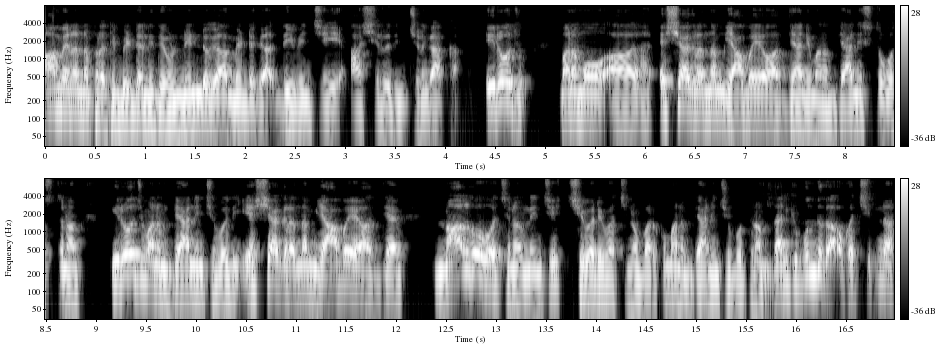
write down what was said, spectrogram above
ఆమెనన్న ప్రతి బిడ్డని దేవుడు నిండుగా మెండుగా దీవించి ఆశీర్వదించునుగాక. ఈరోజు మనము ఆ, గ్రంథం యాభైవ అధ్యాయాన్ని మనం ధ్యానిస్తూ వస్తున్నాం. ఈరోజు మనం ధ్యానించబోది యశ్యా గ్రంథం యాభైవ అధ్యాయం నాలుగో వచనం నుంచి చివరి వచనం వరకు మనం ధ్యానించబోతున్నాం. దానికి ముందుగా ఒక చిన్న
